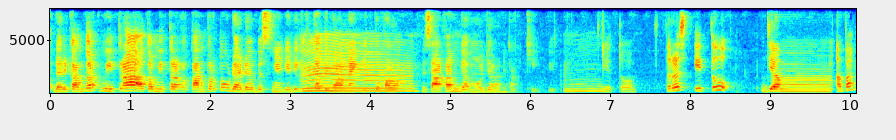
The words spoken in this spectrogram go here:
dari kantor ke mitra atau mitra ke kantor tuh udah ada busnya. Jadi kita tinggal naik itu kalau misalkan nggak mau jalan kaki gitu. Hmm, gitu. Terus itu jam apa?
